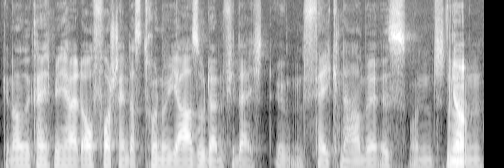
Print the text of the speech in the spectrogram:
Genauso kann ich mir halt auch vorstellen, dass Tonoyasu dann vielleicht irgendein Fake-Name ist und Ja. dann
